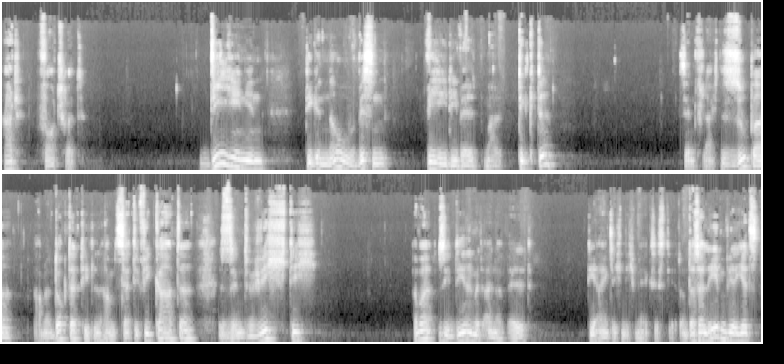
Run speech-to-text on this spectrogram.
hat Fortschritt. Diejenigen, die genau wissen, wie die Welt mal tickte, sind vielleicht super, haben einen Doktortitel, haben Zertifikate, sind wichtig, aber sie dealen mit einer Welt, die eigentlich nicht mehr existiert. Und das erleben wir jetzt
